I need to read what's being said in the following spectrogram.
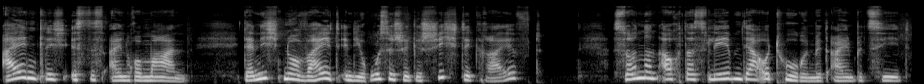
eigentlich ist es ein Roman, der nicht nur weit in die russische Geschichte greift, sondern auch das Leben der Autorin mit einbezieht,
